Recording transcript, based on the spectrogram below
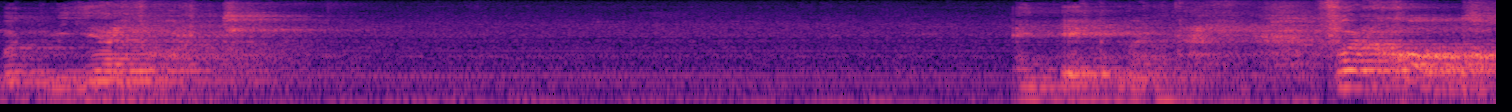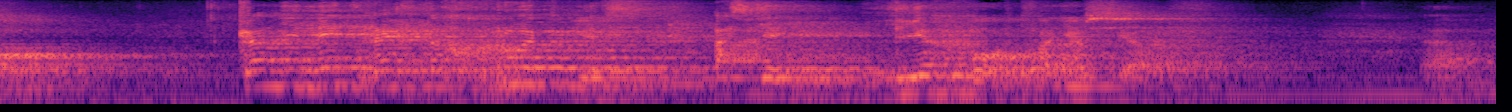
moet meer word. En ek minder. Voor God kan jy net regtig groot wees as jy leeg word van jouself. Ehm um,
